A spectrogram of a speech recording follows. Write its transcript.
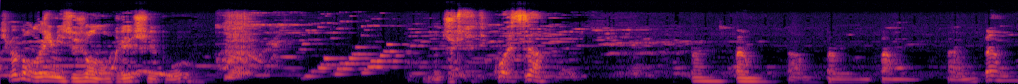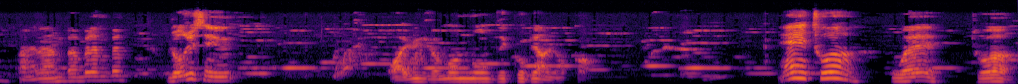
Je sais pas pourquoi j'ai mis ce jeu en anglais, je sais pas. Mon dieu, c'était quoi ça? Aujourd'hui c'est... Ouais lui il va m'en demander combien lui encore. Eh toi Ouais, toi.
